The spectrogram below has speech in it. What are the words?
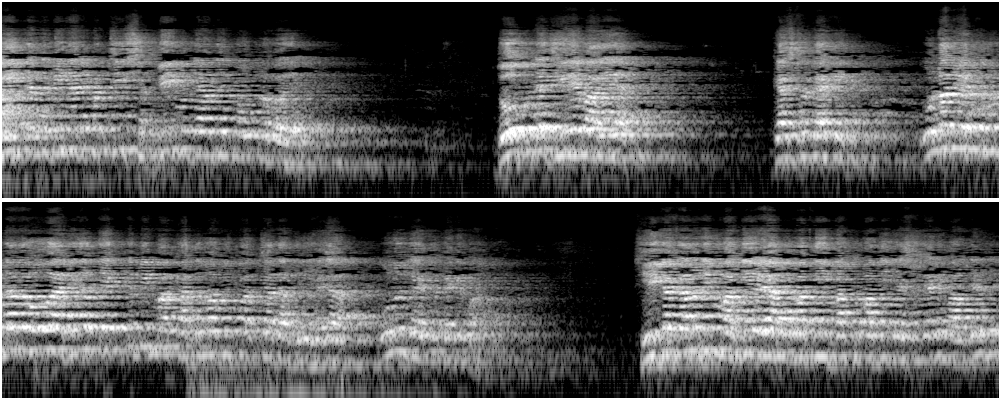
2.5 3 ਮਹੀਨਿਆਂ ਦੇ 25 26 ਮੁੰਡਿਆਂ ਦੇ ਕਾਊਂਟਰ ਹੋਏ। ਦੋ ਮੁੰਡੇ ਜੀਰੇ ਮਾਰੇ ਆ ਗੈਸਟਰ ਕਹਿ ਕੇ। ਉਹਨਾਂ ਦੇ ਇੱਕ ਮੁੰਡਾ ਦਾ ਉਹ ਹੈ ਜਿਹਦੇ ਉੱਤੇ ਇੱਕ ਵੀ ਮੁਕੱਦਮਾ, ਕੋਈ ਪਰਚਾ ਦਰਜ ਨਹੀਂ ਹੈਗਾ। ਉਹਨੂੰ ਗੈਸਟਰ ਕਹਿ ਕੇ ਮਾਰ ਠੀਕ ਹੈ ਕੱਲ ਦੀ ਜਿਹਨੂੰ ਮਰਦੀ ਹੋਇਆ ਅੱਤਵਾਦੀ ਬੱਤਵਾਦੀ ਗੈਸਟਰ ਕਹਿ ਕੇ ਮਾਰ ਦੇਣਗੇ।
